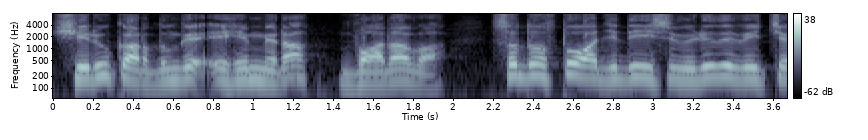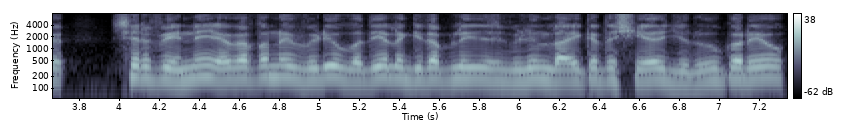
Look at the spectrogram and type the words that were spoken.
ਸ਼ੁਰੂ ਕਰ ਦੋਗੇ। ਇਹ ਮੇਰਾ ਵਾਅਦਾ ਵਾ। ਸੋ ਦੋਸਤੋ, ਅੱਜ ਦੀ ਇਸ ਵੀਡੀਓ ਦੇ ਵਿੱਚ ਸਿਰਫ ਇੰਨੇ ਅਗਰ ਤੁਹਾਨੂੰ ਇਹ ਵੀਡੀਓ ਵਧੀਆ ਲੱਗੀ ਤਾਂ ਪਲੀਜ਼ ਇਸ ਵੀਡੀਓ ਨੂੰ ਲਾਈਕ ਅਤੇ ਸ਼ੇਅਰ ਜ਼ਰੂਰ ਕਰਿਓ।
